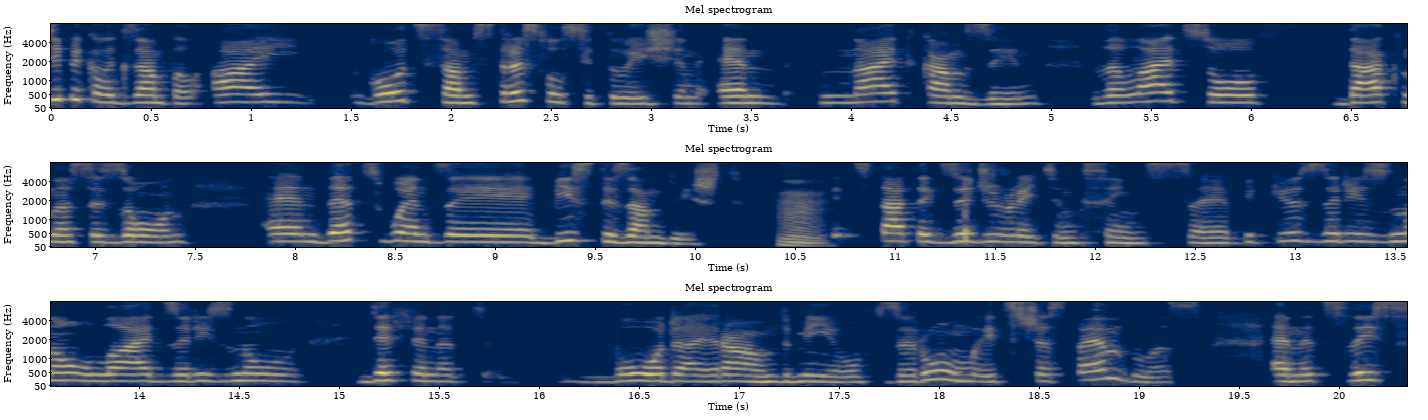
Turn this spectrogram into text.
typical example, I got some stressful situation and night comes in the lights off darkness is on and that's when the beast is unleashed Hmm. it start exaggerating things uh, because there is no light there is no definite border around me of the room it's just endless and it's this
